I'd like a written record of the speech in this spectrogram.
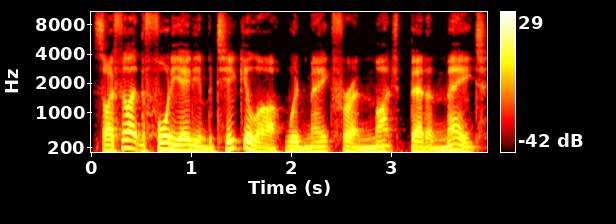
So I feel like the 4080 in particular would make for a much better mate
